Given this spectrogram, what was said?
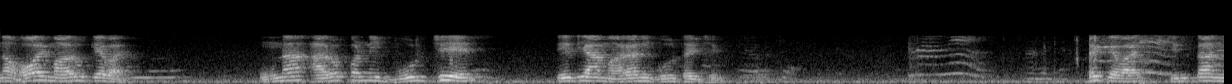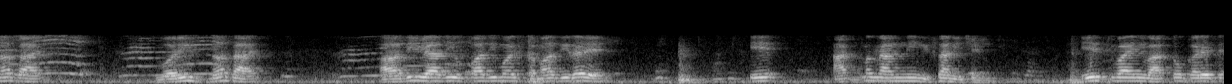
ન હોય મારું કહેવાય. હુંના આરોપણની ભૂલ છે તેથી આ મારાની ભૂલ થઈ છે. એ કહેવાય ચિંતા ન થાય વરિસ ન થાય આદિ વ્યાધિ ઉપાધિમાં સમાધિ રહે એ આત્મજ્ઞાનની નિશાની છે. એ સિવાયની વાતો કરે તે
